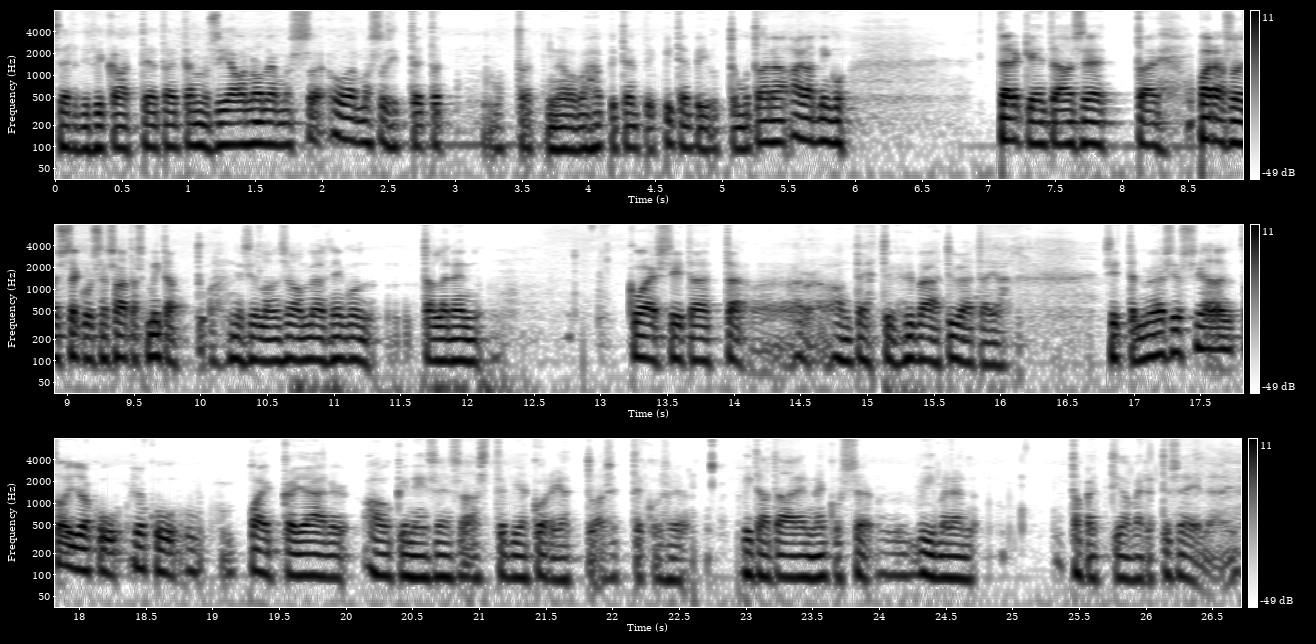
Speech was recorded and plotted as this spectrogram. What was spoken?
sertifikaatteja tai tämmöisiä on olemassa, olemassa sitten, että, mutta että ne on vähän pitempi, pitempi juttu. Mutta aina, aina niin kuin, tärkeintä on se, että tai paras olisi se, kun se saataisiin mitattua, niin silloin se on myös niin kuin tällainen koe siitä, että on tehty hyvää työtä ja sitten myös, jos siellä nyt on joku, joku paikka jäänyt auki, niin sen saa sitten vielä korjattua sitten, kun se mitataan ennen kuin se viimeinen tapetti on vedetty seinään.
